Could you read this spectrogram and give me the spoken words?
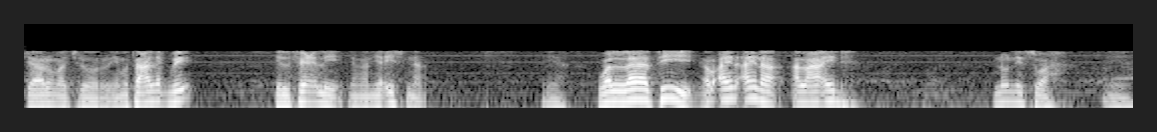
jaru majrur. Ya muta'alliq bi il fi'li dengan ya isna. Ya. Wallati aina al-aid nun iswah Ya.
